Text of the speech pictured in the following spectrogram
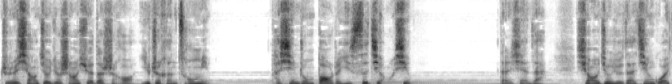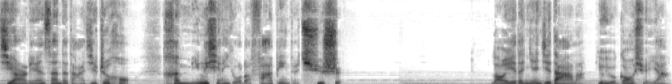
只是小舅舅上学的时候一直很聪明，他心中抱着一丝侥幸。但是现在小舅舅在经过接二连三的打击之后，很明显有了发病的趋势。老爷的年纪大了，又有高血压，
